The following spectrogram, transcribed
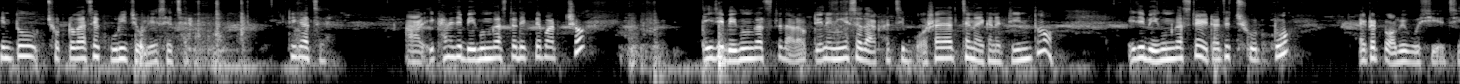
কিন্তু ছোট্ট গাছে কুড়ি চলে এসেছে, ঠিক আছে? আর এখানে যে বেগুন গাছটা দেখতে পাচ্ছ, এই যে বেগুন গাছটা দাঁড়াও, টেনে নিয়ে এসে দেখাচ্ছি, বসা যাচ্ছে না এখানে টিন তো। এই যে বেগুন গাছটা, এটা হচ্ছে ছোট্ট একটা টবে বসিয়েছি।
